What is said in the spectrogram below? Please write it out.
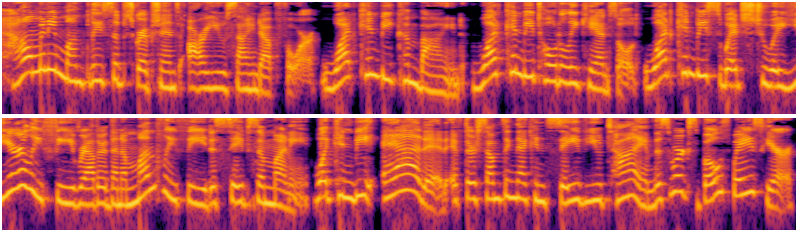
How many monthly subscriptions are you signed up for? What can be combined? What can be totally canceled? What can be switched to a yearly fee rather than a monthly fee to save some money? What can be added if there's something that can save you time? This works both ways here.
